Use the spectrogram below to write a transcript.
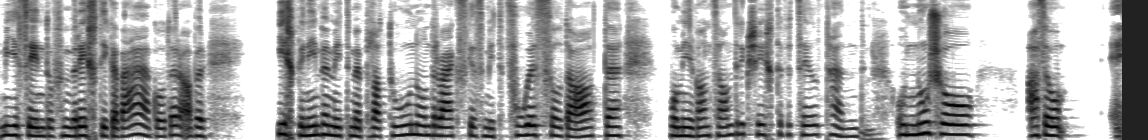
wir sind auf dem richtigen Weg, oder? Aber ich bin immer mit einem Platoon unterwegs, also mit Fußsoldaten, wo mir ganz andere Geschichten erzählt haben. Mhm. Und nur schon, also äh,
